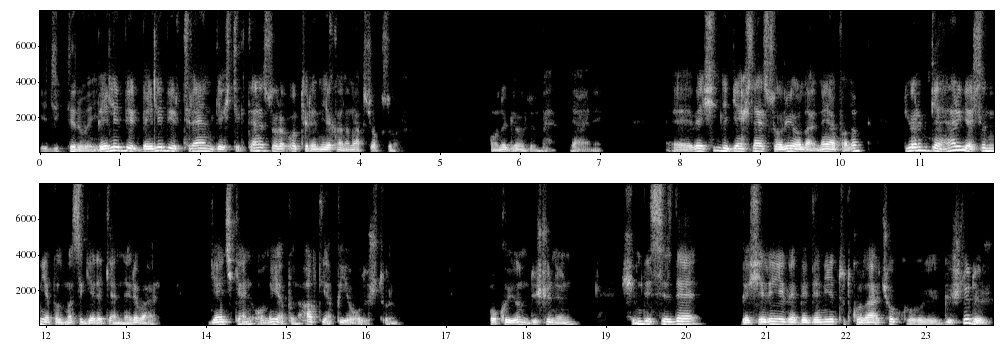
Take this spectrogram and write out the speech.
Geciktirmeyin. Belli bir belli bir tren geçtikten sonra o treni yakalamak çok zor. Onu gördüm ben yani. Ee, ve şimdi gençler soruyorlar ne yapalım? Diyorum ki her yaşın yapılması gerekenleri var. Gençken onu yapın, altyapıyı oluşturun. Okuyun, düşünün. Şimdi sizde beşeri ve bedeni tutkular çok e, güçlüdür.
